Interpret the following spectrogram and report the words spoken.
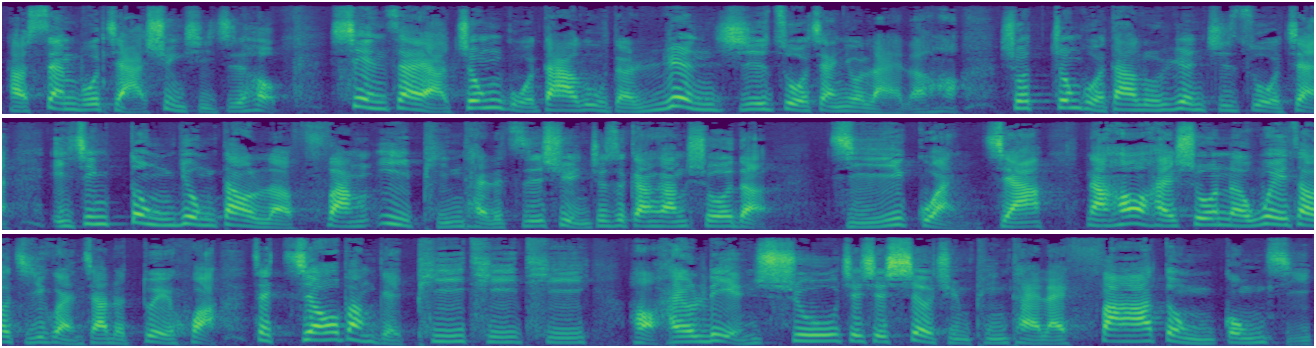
啊散播假讯息之后，现在啊中国大陆的认知作战又来了哈，说中国大陆认知作战已经动用到了防疫平台的资讯，就是刚刚说的。疾管家，然后还说呢，伪造疾管家的对话，再交棒给 PTT，好，还有脸书这些社群平台来发动攻击，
